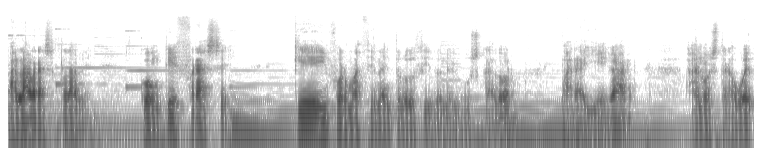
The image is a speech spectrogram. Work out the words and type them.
palabras clave? ¿Con qué frase? ¿Qué información ha introducido en el buscador para llegar a nuestra web?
